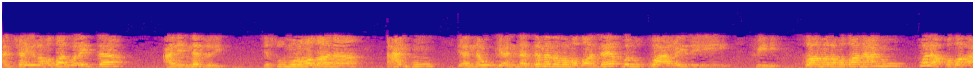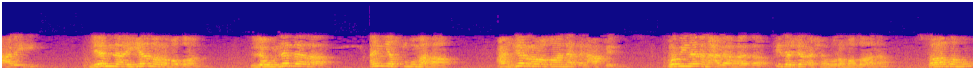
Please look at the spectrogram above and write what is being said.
عن شهر رمضان وليس عن النذر. يصوم رمضان عنه لأنه لأن زمن رمضان لا يقبل وقوع غيره فيه. صام رمضان عنه ولا قضاء عليه. لأن أيام رمضان لو نذر أن يصومها عن غير رمضان لا تنعقد. وبناء على هذا إذا جاء شهر رمضان صامه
